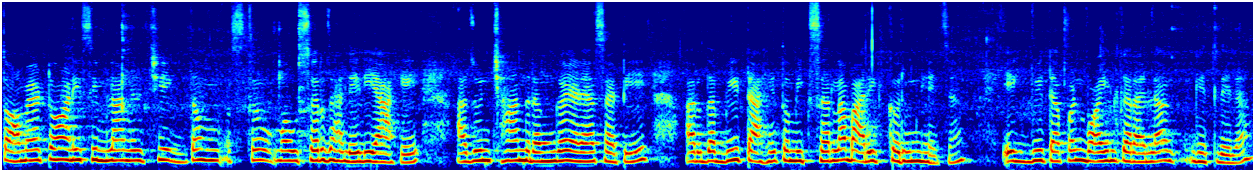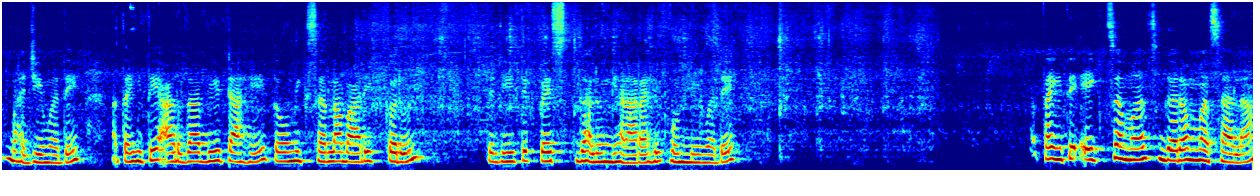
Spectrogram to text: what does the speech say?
टॉमॅटो आणि सिमला मिरची एकदम मस्त मऊसर झालेली आहे. अजून छान रंग येण्यासाठी अर्धा बीट आहे तो मिक्सरला बारीक करून घ्यायचा. एक बीट आपण बॉईल करायला घेतलेलं भाजीमध्ये. आता इथे अर्धा बीट आहे तो मिक्सरला बारीक करून त्याची इथे पेस्ट घालून घेणार आहे फोडणीमध्ये. आता इथे एक चमच गरम मसाला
